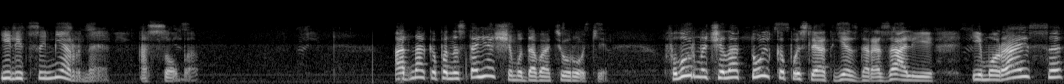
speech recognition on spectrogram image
и лицемерная особа. Однако по-настоящему давать уроки Флор начала только после отъезда Розалии и Морайса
